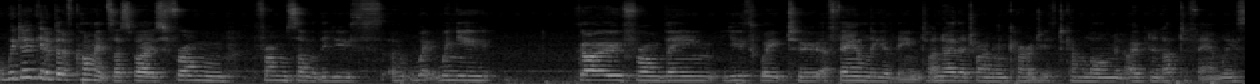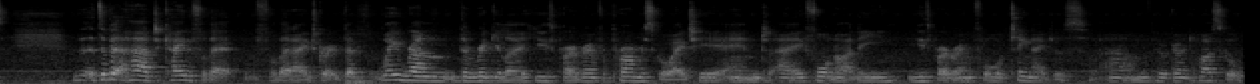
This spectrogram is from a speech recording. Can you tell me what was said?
we do get a bit of comments, I suppose, from from some of the youth uh, when, when you go from being Youth Week to a family event. I know they're trying to encourage youth to come along and open it up to families. It's a bit hard to cater for that for that age group, but we run the regular youth program for primary school age here and a fortnightly youth program for teenagers um, who are going to high school.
